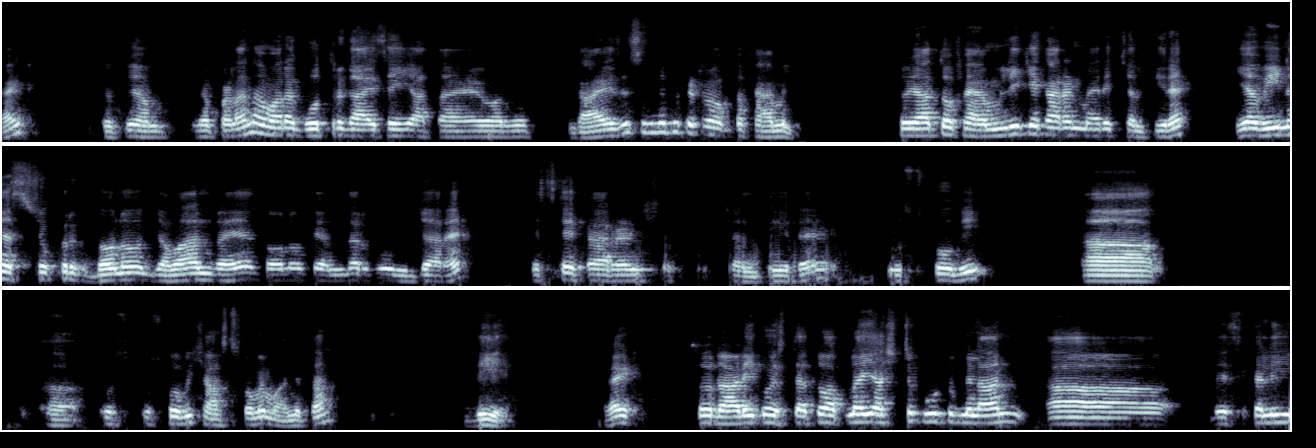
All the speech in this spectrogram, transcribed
राइट क्योंकि हम ने पढ़ा ना हमारा गोत्र गाय से ही आता है और वो guy is a significator of the family तो या तो फैमिली के कारण मैरिज चलती रहे या वीनस शुक्र दोनों जवान रहे दोनों के अंदर वो ऊर्जा रहे इसके कारण चलती रहे उसको भी आ, आ, उस उसको भी शास्त्रों में मान्यता दी है राइट सो so, नाड़ी को इस तरह तो अपना ये अष्टकूट मिलान आ, बेसिकली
